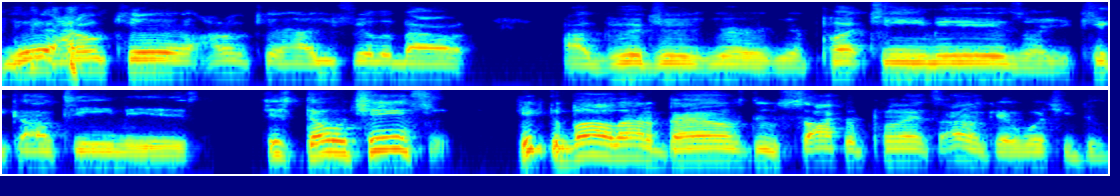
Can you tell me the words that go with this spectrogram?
yeah. I don't care. I don't care how you feel about how good your your your punt team is or your kickoff team is. Just don't chance it. kick the ball out of bounds, do soccer punts. I don't care what you do,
